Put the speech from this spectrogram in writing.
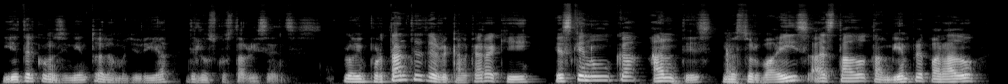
y es del conocimiento de la mayoría de los costarricenses. Lo importante de recalcar aquí es que nunca antes nuestro país ha estado tan bien preparado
